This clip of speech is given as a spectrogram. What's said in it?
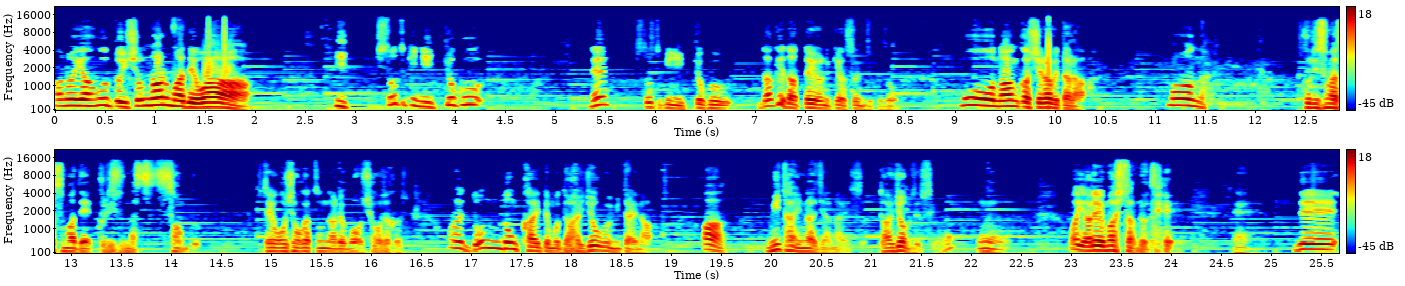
あのヤフーと一緒になるまでは、い、一月に一曲、ね、一月に一曲だけだったような気がするんですけど、もうなんか調べたら、もう、クリスマスまでクリスマスソング。で、お正月になればお正月。これ、どんどん変えても大丈夫みたいな。あ、みたいなじゃないです。大丈夫ですよ。うん。まあ、やれましたので、えー、で、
